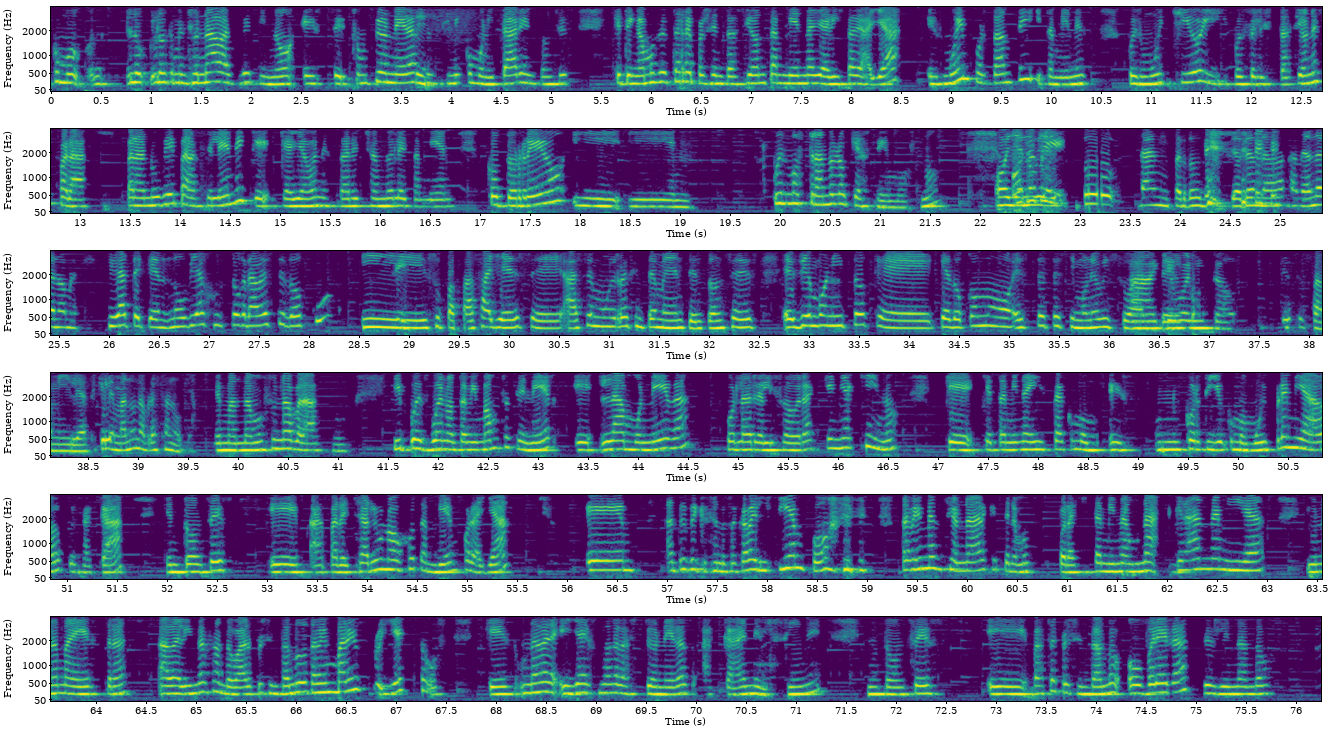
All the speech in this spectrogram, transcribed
como lo, que mencionabas, Betty, ¿no? Este, son pioneras en cine comunitario, entonces que tengamos esta representación también Nayarita de allá es muy importante y también es pues muy chido y pues felicitaciones para, para Nubia y para Selene que, que allá van a estar echándole también cotorreo y, pues mostrando lo que hacemos, ¿no? Oye, Nubia, tú, Dani, perdón, ya te andaba cambiando de nombre. Fíjate que Nubia justo graba este docu y su papá fallece hace muy recientemente, entonces es bien bonito que quedó como este testimonio visual. Ay, qué bonito de su familia. Así que le mando un abrazo a Nubia. Le mandamos un abrazo. Y pues bueno, también vamos a tener eh, la moneda por la realizadora Kenia Aquino, que, que, también ahí está como, es un cortillo como muy premiado, pues acá. Entonces, eh, para echarle un ojo también por allá. Eh, antes de que se nos acabe el tiempo, también mencionar que tenemos por aquí también a una gran amiga y una maestra Adalinda Sandoval presentando también varios proyectos, que es una de, ella es una de las pioneras acá en el cine, entonces eh, va a estar presentando Obreras deslindando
